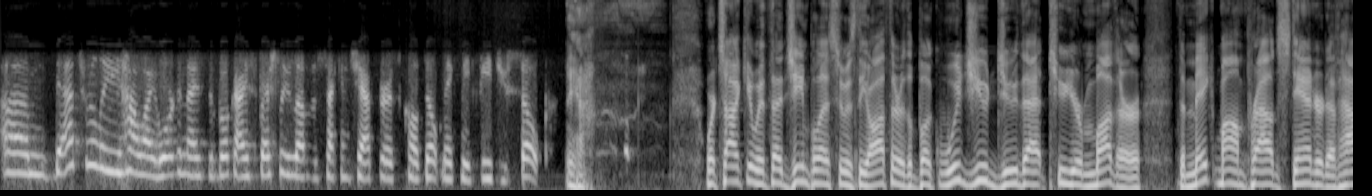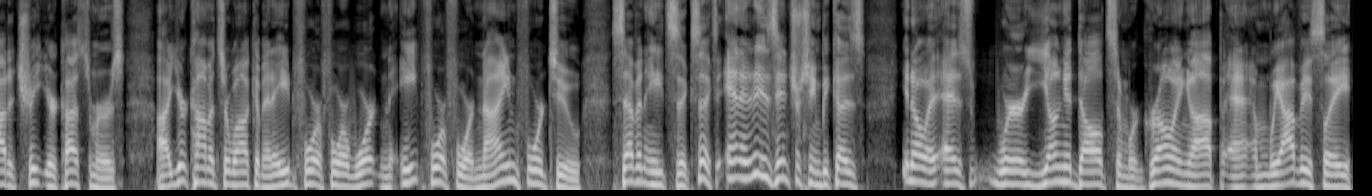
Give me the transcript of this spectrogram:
um, that's really how I organized the book. I especially love the second chapter. It's called "Don't Make Me Feed You Soap." Yeah. We're talking with uh, Jeanne Bliss, who is the author of the book, Would You Do That to Your Mother? The Make Mom Proud Standard of How to Treat Your Customers. Uh, your comments are welcome at 844 Wharton, 844 942 7866. And it is interesting because, you know, as we're young adults and we're growing up, and we obviously,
